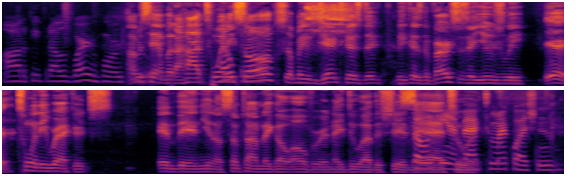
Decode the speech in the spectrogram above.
All the people that was working for him. Too. I'm just saying, but a hot 20 Helping songs. I mean, because the because the verses are usually Yeah. 20 records, and then you know sometimes they go over and they do other shit. And So they add again, to back it. to my question.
